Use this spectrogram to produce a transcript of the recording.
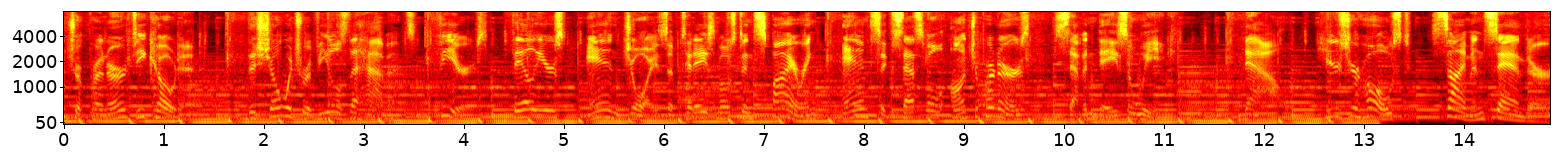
Entrepreneur Decoded, the show which reveals the habits, fears, failures, and joys of today's most inspiring and successful entrepreneurs seven days a week. Now, here's your host, Simon Sander.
